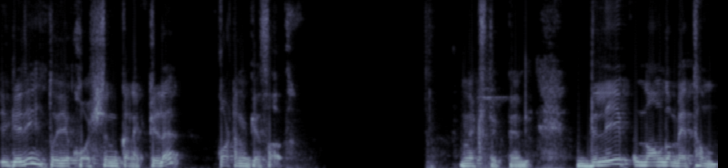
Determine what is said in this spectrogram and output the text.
ठीक है जी तो ये क्वेश्चन कनेक्टेड है कॉटन के साथ। नेक्स्ट देखते हैं दिलीप नोंगमेथम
